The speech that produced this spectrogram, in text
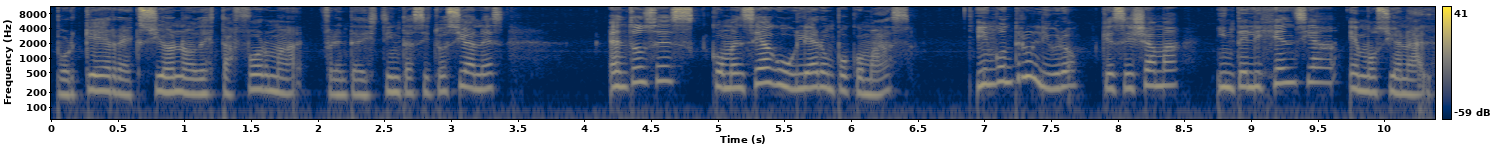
¿Por qué reacciono de esta forma frente a distintas situaciones? Entonces comencé a googlear un poco más y encontré un libro que se llama Inteligencia Emocional.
